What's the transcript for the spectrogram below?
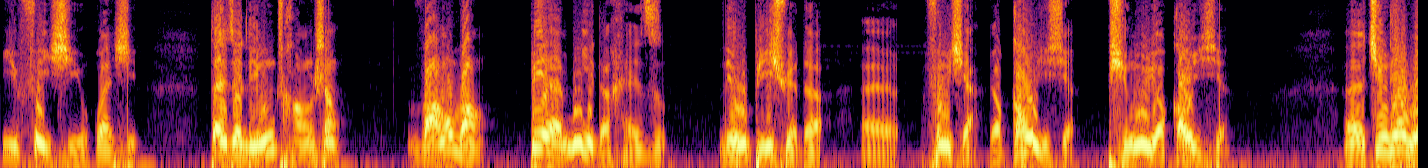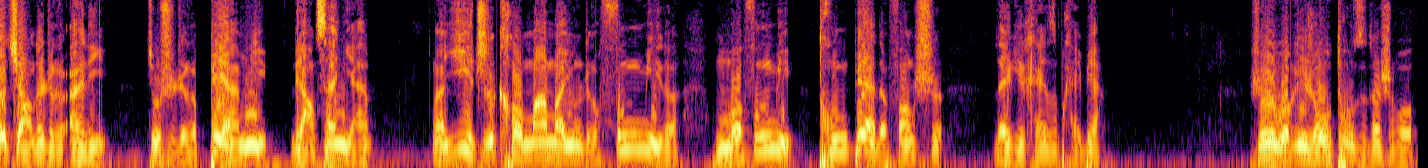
与肺系有关系，但在临床上，往往便秘的孩子。流鼻血的呃风险要高一些，频率要高一些。呃，今天我讲的这个案例就是这个便秘两三年啊，一直靠妈妈用这个蜂蜜的抹蜂蜜通便的方式来给孩子排便。所以我给揉肚子的时候，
